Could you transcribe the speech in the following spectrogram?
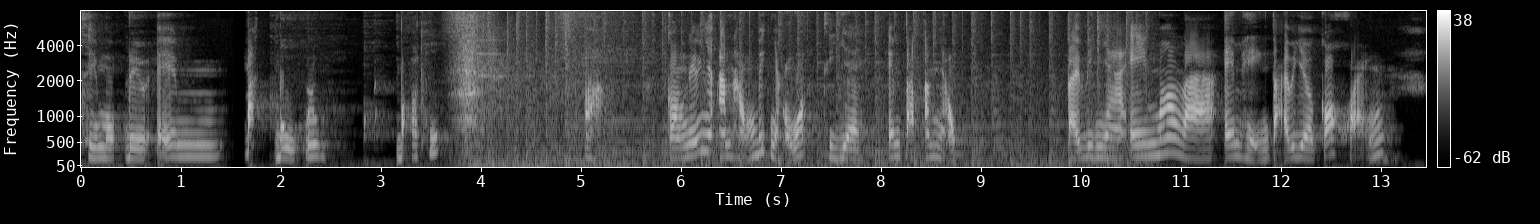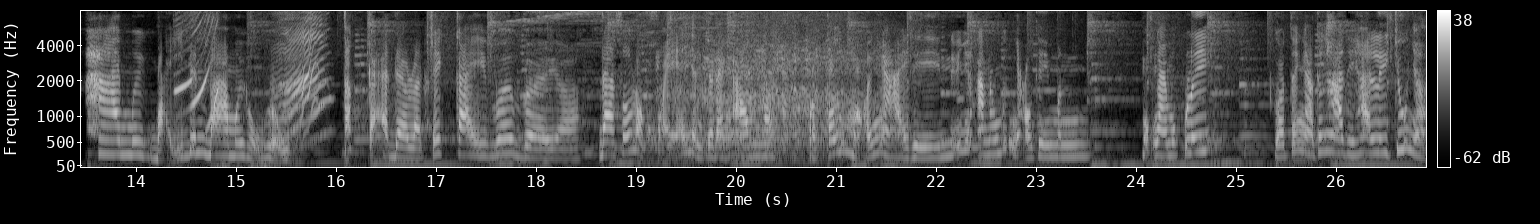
Thì một điều em bắt buộc luôn Bỏ thuốc. À Còn nếu như anh không biết nhậu á Thì về em tập anh nhậu Tại vì nhà em á là Em hiện tại bây giờ có khoảng 27 đến 30 hũ rượu. Tất cả đều là trái cây với về ờ, đa số là khỏe dành cho đàn ông thôi. Mà cứ mỗi ngày thì nếu như anh không biết nhậu thì mình một ngày một ly. Rồi tới ngày thứ hai thì hai ly chú nhờ.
